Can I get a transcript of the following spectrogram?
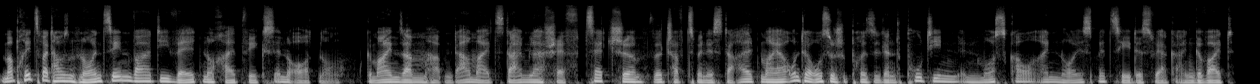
Im April 2019 war die Welt noch halbwegs in Ordnung. Gemeinsam haben damals Daimler-Chef Zetsche, Wirtschaftsminister Altmaier und der russische Präsident Putin in Moskau ein neues Mercedes-Werk eingeweiht.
